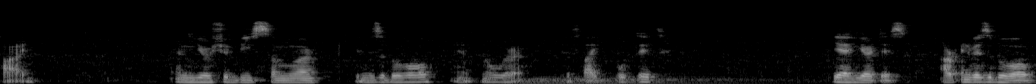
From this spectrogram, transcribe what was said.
fine. And here should be somewhere invisible wall. I don't know where if I put it. Yeah here it is our invisible wall.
